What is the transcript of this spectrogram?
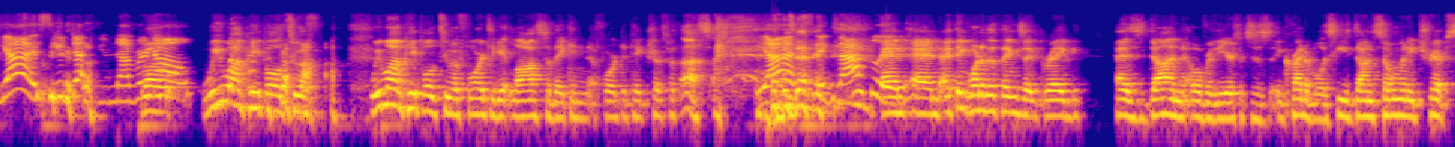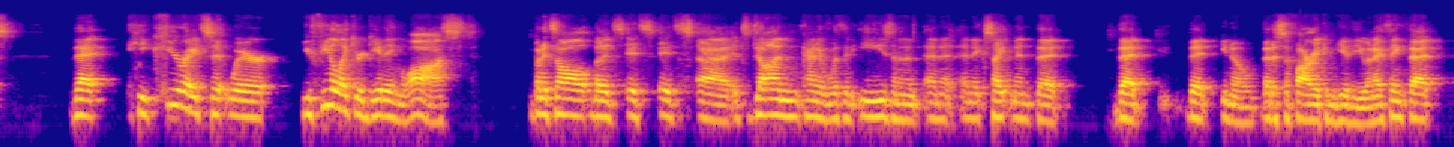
yes, you de- you never well, know. we want people to we want people to afford to get lost so they can afford to take trips with us. Yes, exactly. and and I think one of the things that Greg has done over the years, which is incredible, is he's done so many trips that he curates it where you feel like you're getting lost, but it's all but it's it's it's uh, it's done kind of with an ease and an, and an excitement that that that you know that a safari can give you. And I think that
